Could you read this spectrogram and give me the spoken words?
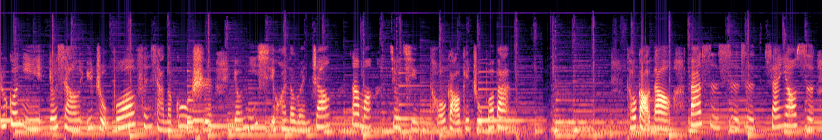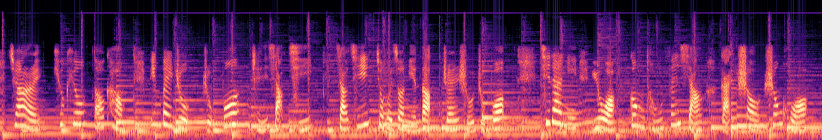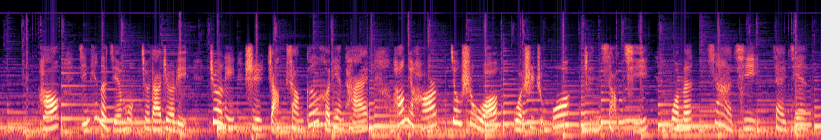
如果你有想与主播分享的故事，有你喜欢的文章，那么就请投稿给主播吧。投稿到八四四四三幺四圈儿 QQ.com，并备注主播陈小琪，小琪就会做您的专属主播。期待你与我共同分享感受生活。好，今天的节目就到这里。这里是掌上根河电台，好女孩就是我，我是主播陈小琪，我们下期再见。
